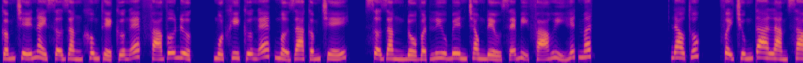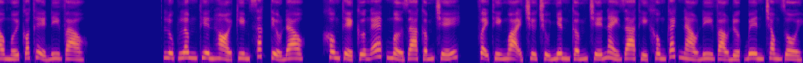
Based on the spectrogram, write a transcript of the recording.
cấm chế này sợ rằng không thể cưỡng ép phá vỡ được, một khi cưỡng ép mở ra cấm chế, sợ rằng đồ vật lưu bên trong đều sẽ bị phá hủy hết mất. Đao thúc, vậy chúng ta làm sao mới có thể đi vào? Lục Lâm Thiên hỏi kim sắc tiểu đao, không thể cưỡng ép mở ra cấm chế, vậy thì ngoại trừ chủ nhân cấm chế này ra thì không cách nào đi vào được bên trong rồi.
